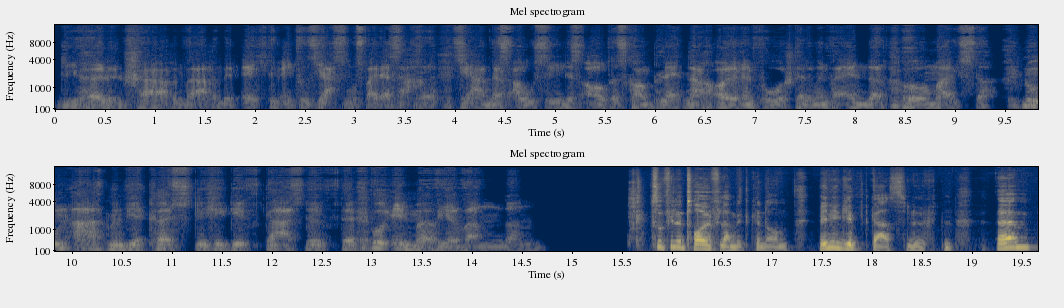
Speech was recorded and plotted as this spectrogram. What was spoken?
Die Höllenscharen waren mit echtem Enthusiasmus bei der Sache. Sie haben das Aussehen des Ortes komplett nach euren Vorstellungen verändert. Oh Meister, nun atmen wir köstliche Giftgasdüfte, wo immer wir wandern. Zu viele Teufler mitgenommen. Wenig Giftgas lüften. Ähm,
